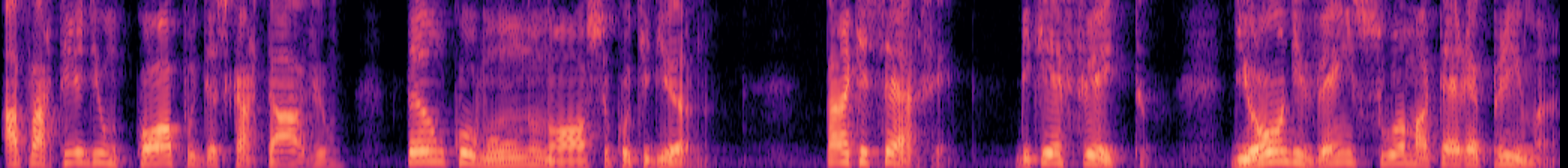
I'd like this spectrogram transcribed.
a partir de um copo descartável tão comum no nosso cotidiano. Para que serve? De que é feito? De onde vem sua matéria-prima?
